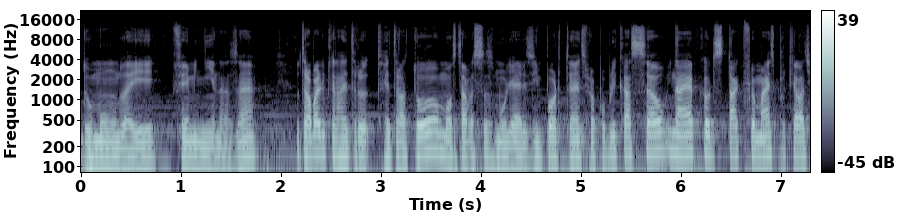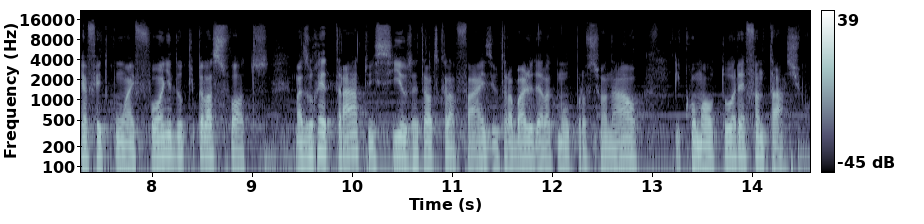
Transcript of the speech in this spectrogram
do mundo aí femininas, né? O trabalho que ela retratou mostrava essas mulheres importantes para a publicação e na época o destaque foi mais porque ela tinha feito com um iPhone do que pelas fotos. Mas o retrato em si, os retratos que ela faz e o trabalho dela como profissional e como autora é fantástico.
